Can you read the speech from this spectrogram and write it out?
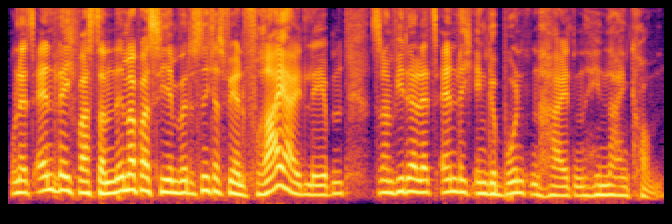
Und letztendlich, was dann immer passieren wird, ist nicht, dass wir in Freiheit leben, sondern wieder letztendlich in Gebundenheiten hineinkommen.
